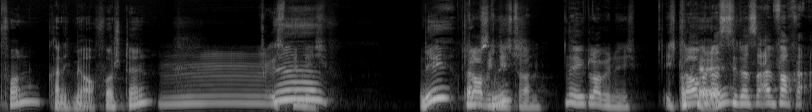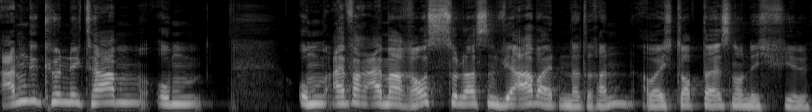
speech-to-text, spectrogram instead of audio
von, kann ich mir auch vorstellen. Hm, ich Ja, bin nicht. Nee, Glaube ich nicht dran. Nee, glaube ich nicht. Ich glaube, Okay. dass sie das einfach angekündigt haben, um, um einfach einmal rauszulassen, wir arbeiten da dran. Aber ich glaube, da ist noch nicht viel.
